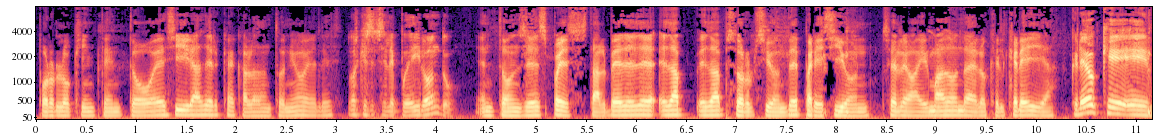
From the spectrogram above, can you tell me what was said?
por lo que intentó decir acerca de Carlos Antonio Vélez. No, es que se, le puede ir hondo. Entonces, pues, tal vez esa, esa absorción de presión se le va a ir más honda de lo que él creía. Creo que eh,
